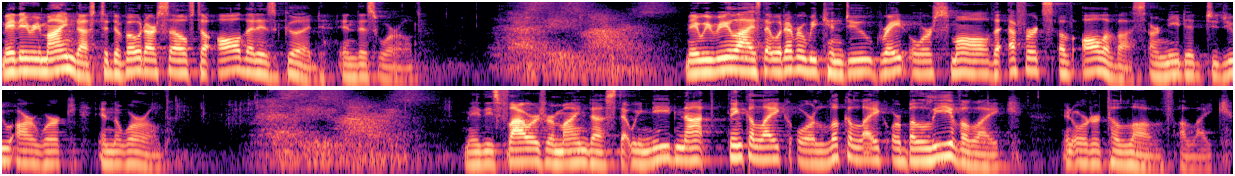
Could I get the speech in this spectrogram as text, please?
May they remind us to devote ourselves to all that is good in this world. May we realize that whatever we can do, great or small, the efforts of all of us are needed to do our work in the world. May these flowers remind us that we need not think alike or look alike or believe alike in order to love alike.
